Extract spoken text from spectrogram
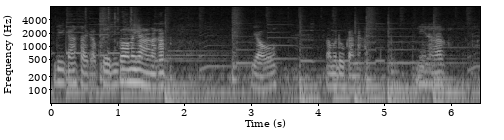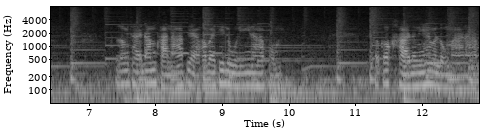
วิธีการใส่กลับคืนก็ไม่ยากนะครับ เดี๋ยวเรามาดูกันนะครับ นี่นะครับ ต้องใช้ด้ามขันนะครับอย่าเข้าไปที่รูนี้นะครับ ผม แล้วก็คลายตรงนี้ให้มันลงมานะครับ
